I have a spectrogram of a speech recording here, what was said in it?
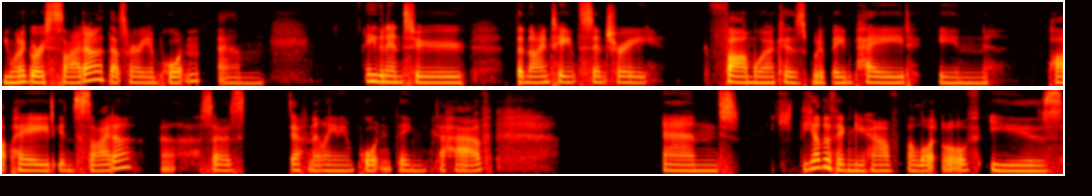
You want to grow cider, that's very important. Um, even into the 19th century, farm workers would have been paid in part paid in cider. Uh, so it's definitely an important thing to have. And the other thing you have a lot of is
